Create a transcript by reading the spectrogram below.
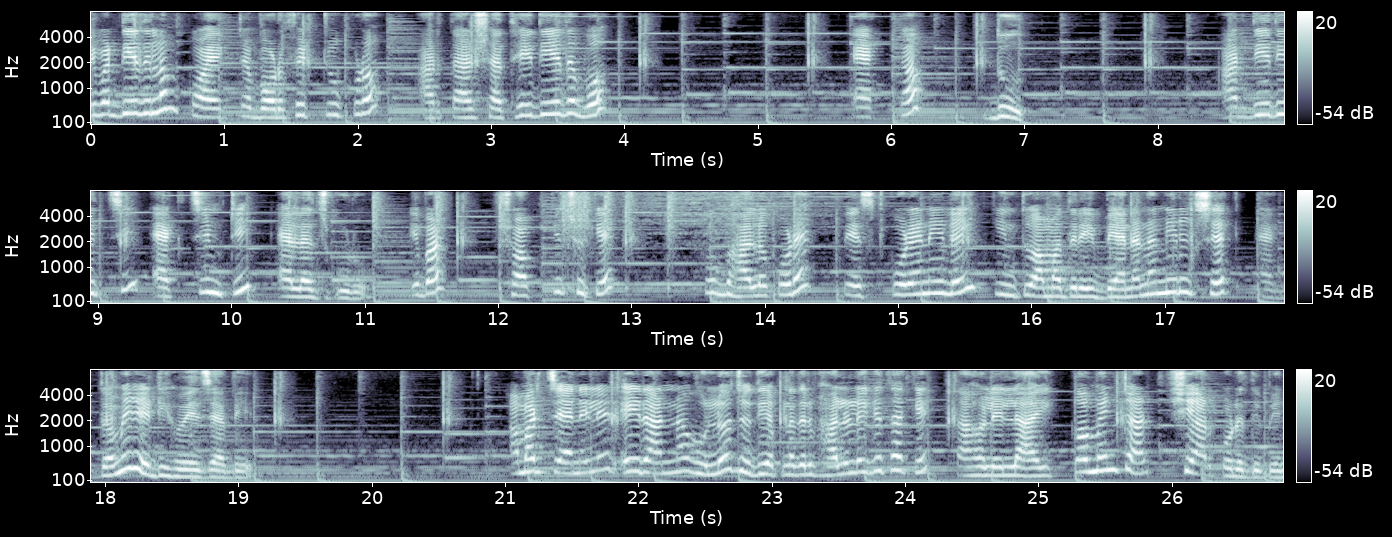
এবার দিয়ে দিলাম কয়েকটা বরফের টুকরো আর তার সাথেই দিয়ে দেব এক কাপ দুধ। আর দিয়ে দিচ্ছি এক চিমটি এলাচ গুঁড়ো। এবার সব কিছুকে খুব ভালো করে পেস্ট করে নিলেই কিন্তু আমাদের এই ব্যানানা মিল্কশেক একদমই রেডি হয়ে যাবে। আমার চ্যানেলের এই রান্নাগুলো যদি আপনাদের ভালো লেগে থাকে, তাহলে লাইক কমেন্ট আর শেয়ার করে দেবেন।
